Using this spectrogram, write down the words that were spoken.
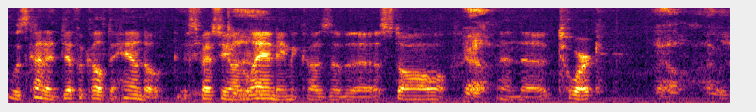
was kind of difficult to handle, especially on landing because of the stall Yeah. and the torque. Well, I was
